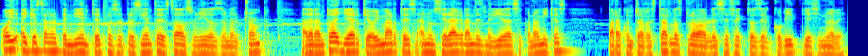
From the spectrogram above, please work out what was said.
Hoy hay que estar al pendiente, pues el presidente de Estados Unidos, Donald Trump, adelantó ayer que hoy martes anunciará grandes medidas económicas para contrarrestar los probables efectos del COVID-19.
